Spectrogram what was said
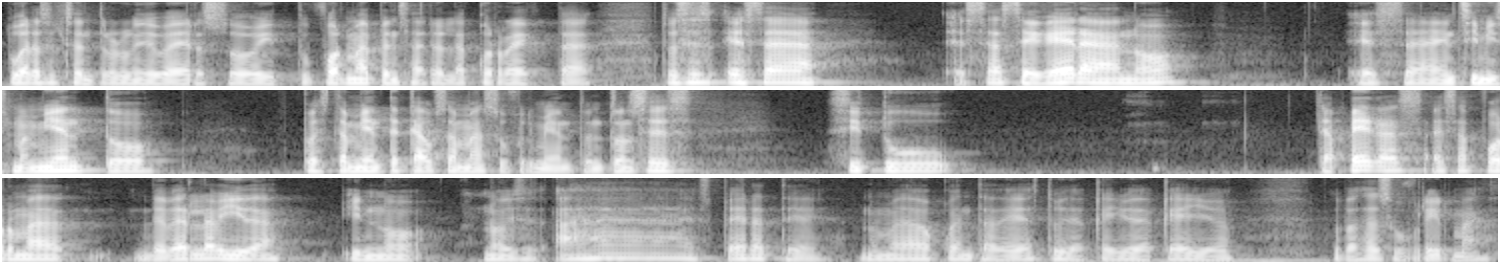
tú eres el centro del universo y tu forma de pensar es la correcta. Entonces esa, esa ceguera, ¿no? Ese ensimismamiento, pues también te causa más sufrimiento. Entonces, si tú te apegas a esa forma de ver la vida y no no dices, ah, espérate, no me he dado cuenta de esto y de aquello y de aquello, pues vas a sufrir más.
